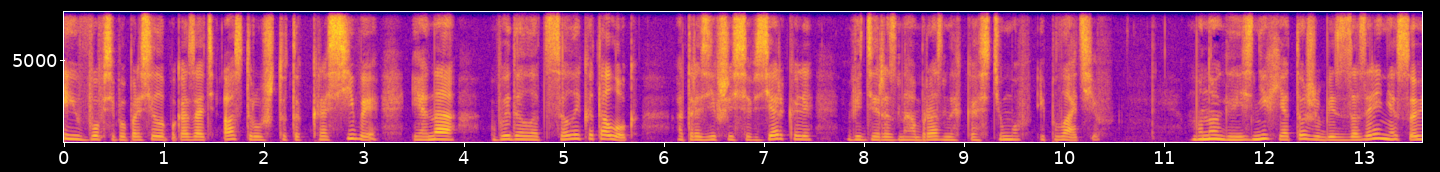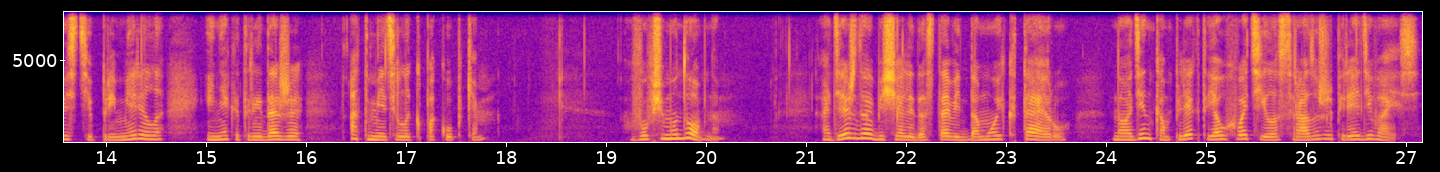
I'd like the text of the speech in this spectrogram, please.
и вовсе попросила показать Астру что-то красивое, и она выдала целый каталог, отразившийся в зеркале в виде разнообразных костюмов и платьев. Многие из них я тоже без зазрения совести примерила, и некоторые даже отметила к покупке. В общем, удобно. Одежду обещали доставить домой к Тайру, но один комплект я ухватила, сразу же переодеваясь.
